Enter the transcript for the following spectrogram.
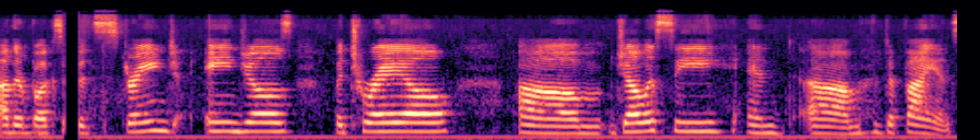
other books. It's Strange Angels, Betrayal, um, Jealousy, and um, Defiance.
